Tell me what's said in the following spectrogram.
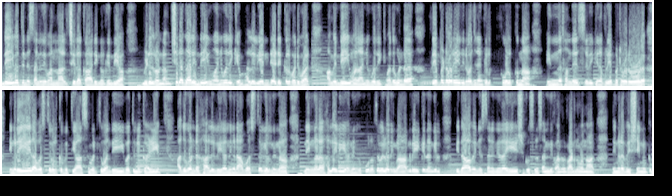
ദൈവത്തിന്റെ സന്നിധി വന്നാൽ ചില കാര്യങ്ങൾക്ക് എന്ത് ചെയ്യുക വിടുതലുണ്ടാകും. ചില കാര്യം ദൈവം അനുവദിക്കും. അല്ലെങ്കിൽ എന്റെ അടുക്കൽ വരുവാൻ അമ്മ ദൈവം അത് അനുവദിക്കും. അതുകൊണ്ട് പ്രിയപ്പെട്ടവരെ തിരുവചനം കേൾ- കേൾക്കുന്ന ഇന്ന് സന്ദേശം ശ്രവിക്കുന്ന പ്രിയപ്പെട്ടവരോട് നിങ്ങളുടെ ഏത് അവസ്ഥകൾക്കും വ്യത്യാസം വരുത്തുവാൻ ദൈവത്തിന് കഴിയും. അതുകൊണ്ട് ഹലലിയ നിങ്ങളുടെ അവസ്ഥകളിൽ നിന്ന് നിങ്ങൾ ഹലലിയ നിങ്ങൾ പുറത്തു വരുവാൻ നിങ്ങൾ ആഗ്രഹിക്കുന്നെങ്കിൽ പിതാവിന്റെ സന്നിധി യേശു സന്നിധി കടന്നു വന്നാൽ നിങ്ങളുടെ വിഷയങ്ങൾക്ക്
